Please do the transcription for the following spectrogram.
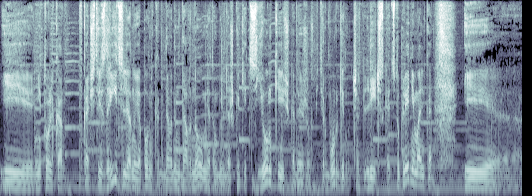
и не только в качестве зрителя, но я помню, как давным-давно у меня там были даже какие-то съемки, еще когда я жил в Петербурге, лирическое отступление маленькое, и э,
